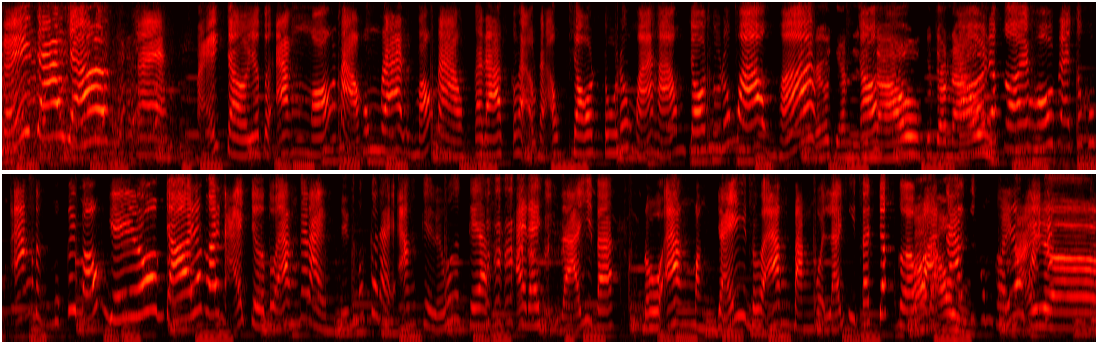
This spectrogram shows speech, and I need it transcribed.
Nghĩ sao vậy Nè nãy chờ cho tôi ăn món nào không ra được món nào. Cà đạt các bạn là ông cho tôi đúng không ạ? Hả? Ông cho tôi đúng không? Hả? Cái có cho anh gì nào? Có cho nào? Trời đất ơi hôm nay tôi không ăn được một cái món gì luôn. Trời đất ơi nãy chờ tôi ăn cái này Biến mất cái này ăn kia biến mất cái kia. Ai đây là cái gì ta? Đồ ăn bằng giấy Đồ ăn bằng gọi là gì ta rồi Đó đâu. không Nãy ờ,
